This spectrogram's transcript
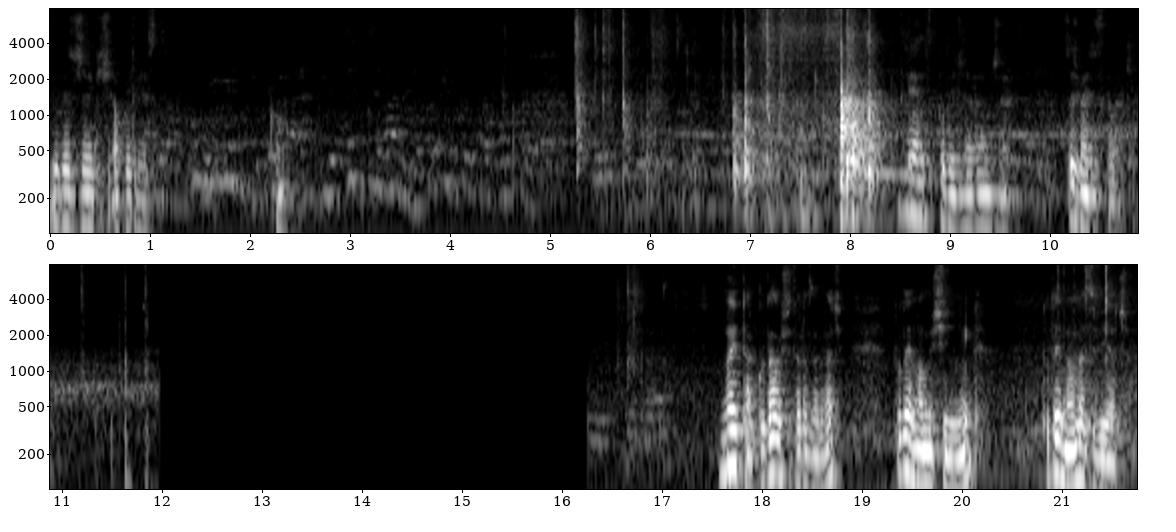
widać, że jakiś opór jest. O. Więc podejrzewam, że coś będzie z kawałkiem. No i tak, udało się to rozebrać. Tutaj mamy silnik, tutaj mamy zwijacz.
